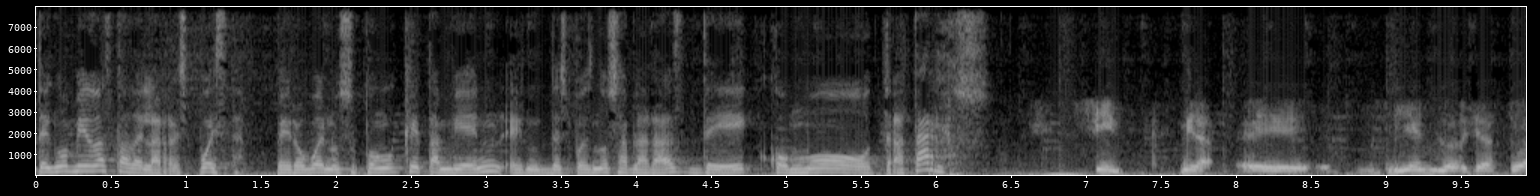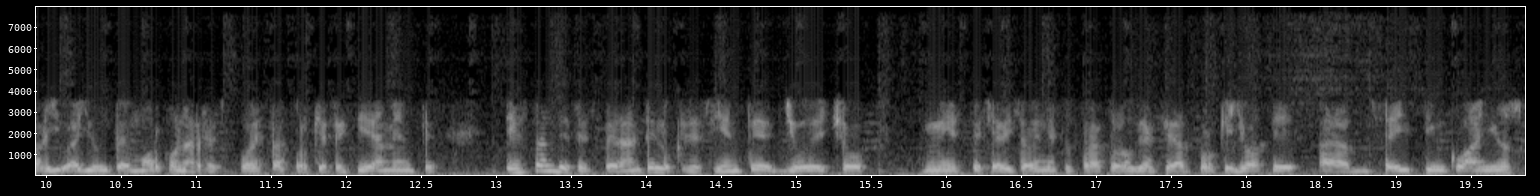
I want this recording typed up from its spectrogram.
tengo miedo hasta de la respuesta, pero bueno, supongo que también eh, después nos hablarás de cómo tratarlos. Sí, mira, eh, bien lo decías tú, hay, hay, un temor con la respuesta porque efectivamente es tan desesperante lo que se siente. Yo de hecho me he especializado en estos trastornos de ansiedad porque yo hace 6, 5 años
